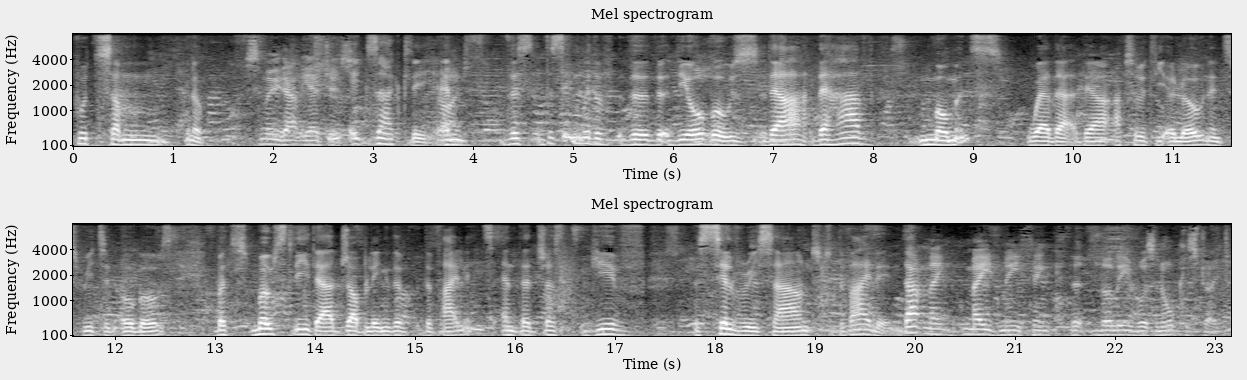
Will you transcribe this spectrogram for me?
put some you know Smooth out the edges. exactly. Right. And this the same with the the, the, oboes. They are they have moments where they they are absolutely alone and it's written oboes, but mostly they are juggling the the violins and they just give a silvery sound to the violin. That made, made me think that Lully was an orchestrator.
